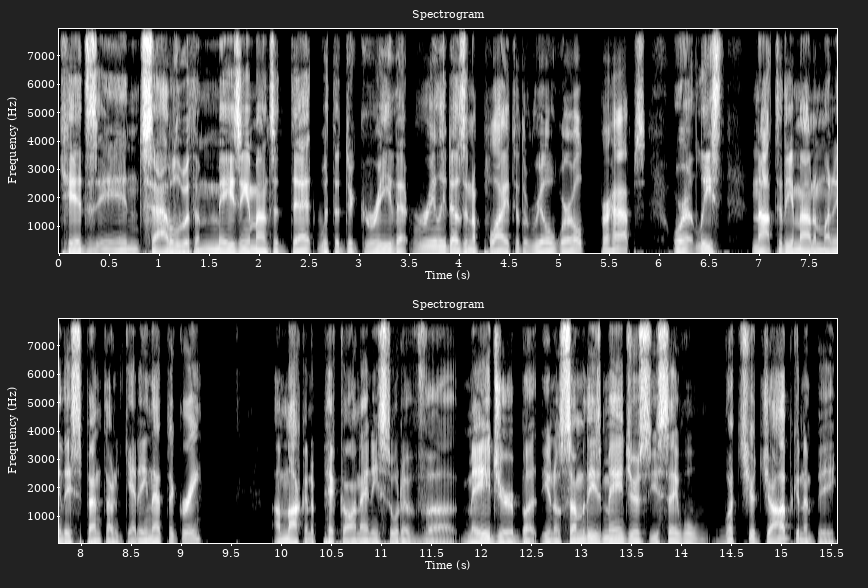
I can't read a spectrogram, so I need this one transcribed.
kids in saddled with amazing amounts of debt with a degree that really doesn't apply to the real world, perhaps, or at least not to the amount of money they spent on getting that degree. I'm not going to pick on any sort of uh, major, but you know, some of these majors, you say, well, what's your job going to be,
